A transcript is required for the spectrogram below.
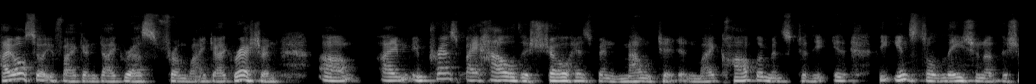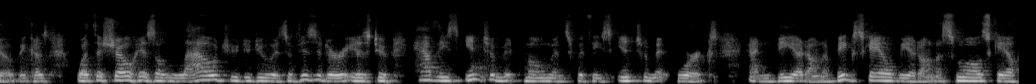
I also, if I can digress from my digression, um, I'm impressed by how the show has been mounted and my compliments to the, the installation of the show, because what the show has allowed you to do as a visitor is to have these intimate moments with these intimate works and be it on a big scale, be it on a small scale,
